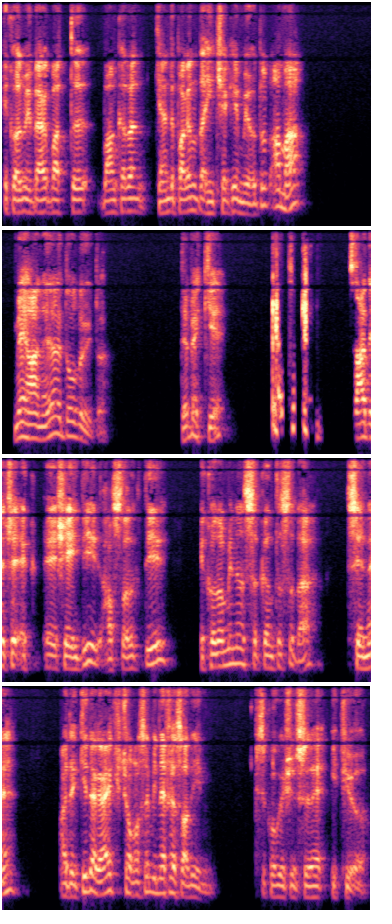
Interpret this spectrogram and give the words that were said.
ekonomi berbattı, bankadan kendi paranı dahi çekemiyordun ama meyhaneler doluydu. Demek ki sadece e, şey değil, hastalık değil, ekonominin sıkıntısı da seni hadi giderek hiç olmasa bir nefes alayım psikolojisine itiyor.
